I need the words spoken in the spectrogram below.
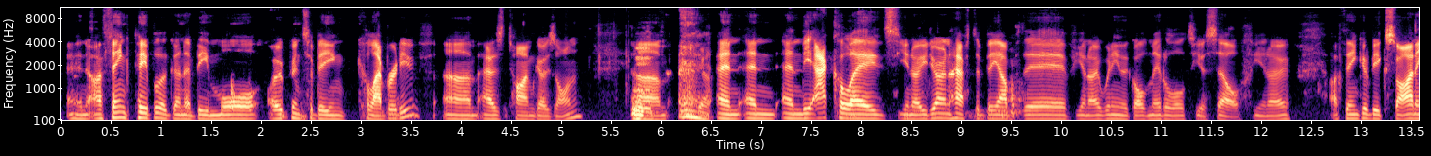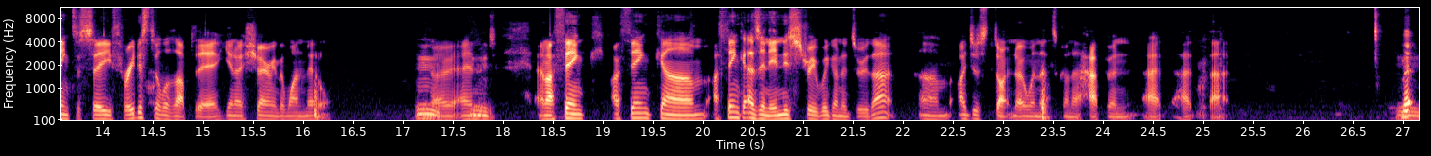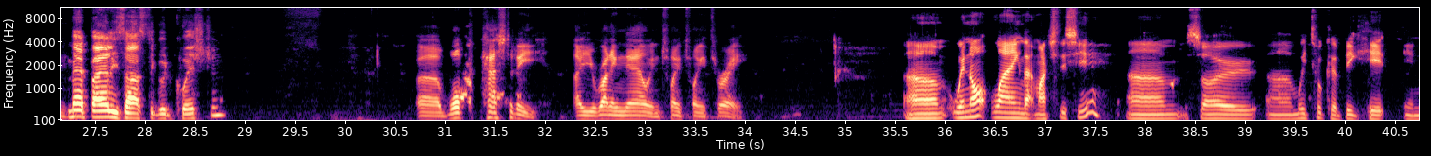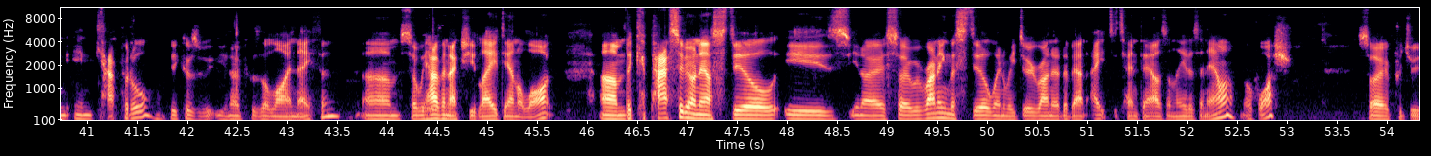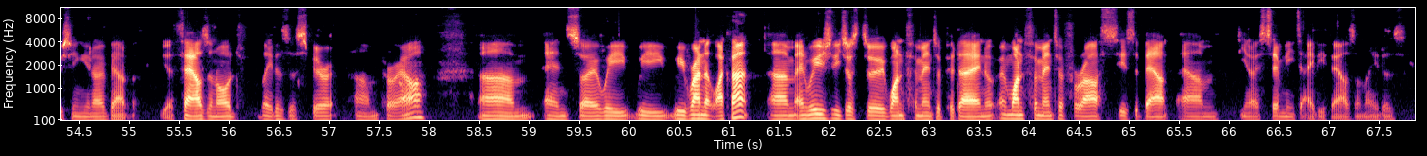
And I think people are going to be more open to being collaborative um, as time goes on. Mm. Um, and and and the accolades, you know, you don't have to be up there, you know, winning the gold medal all to yourself. You know, I think it'd be exciting to see three distillers up there, you know, sharing the one medal. You Mm. know, and and I think I think um, I think as an industry we're going to do that. Um, I just don't know when that's going to happen at at that Ma- Mm. Matt Bailey's asked a good question. Uh, what capacity are you running now in 2023? Um, we're not laying that much this year. Um, so um, we took a big hit in in capital because you know because of the line Nathan. Um, so we haven't actually laid down a lot. Um, the capacity on our still is you know so we're running the still when we do run at about eight to ten thousand liters an hour of wash. So producing you know about a thousand odd liters of spirit um, per hour. Um, and so we, we we run it like that, um, and we usually just do one fermenter per day, and, and one fermenter for us is about um, you know seventy to eighty thousand liters.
